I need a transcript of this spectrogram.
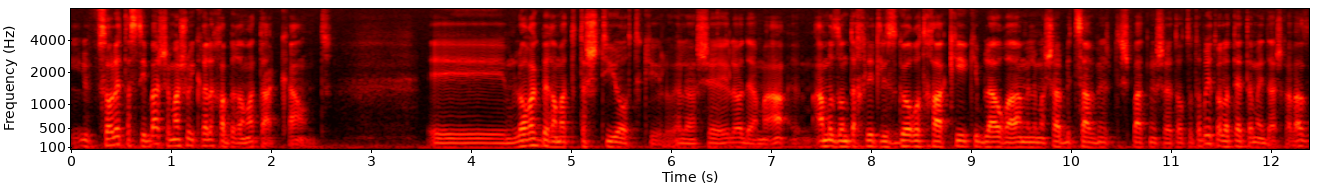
לפסול את הסיבה שמשהו יקרה לך ברמת ה account. אה, לא רק ברמת התשתיות, כאילו, אלא שלא יודע מה, אמזון תחליט לסגור אותך כי היא קיבלה הוראה למשל בצו משפט ממשלת ארה"ב, או לתת את המידע שלך, ואז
